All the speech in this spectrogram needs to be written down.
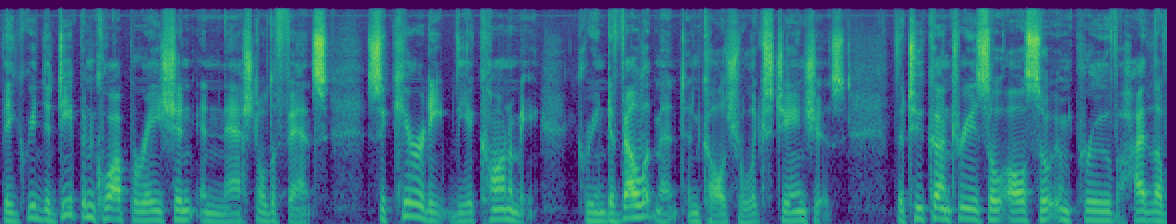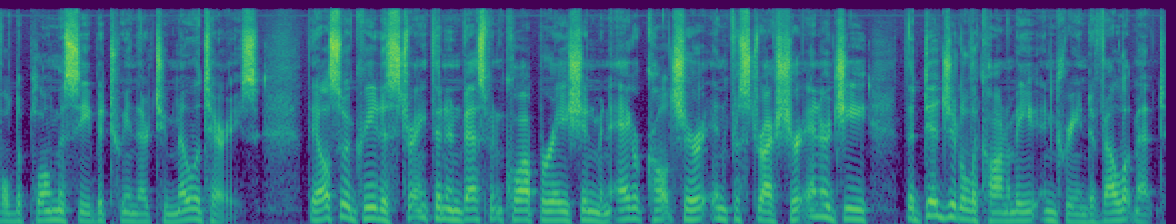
They agreed to deepen cooperation in national defense, security, the economy, green development, and cultural exchanges. The two countries will also improve high level diplomacy between their two militaries. They also agreed to strengthen investment cooperation in agriculture, infrastructure, energy, the digital economy, and green development.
